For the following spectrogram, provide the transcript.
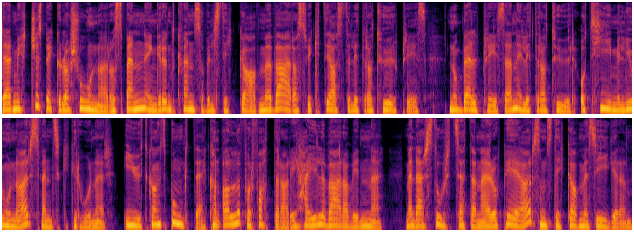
Det er mye spekulasjoner og spenning rundt hvem som vil stikke av med verdens viktigste litteraturpris, Nobelprisen i litteratur, og ti millioner svenske kroner. I utgangspunktet kan alle forfattere i hele verden vinne, men det er stort sett en europeer som stikker av med sigeren.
